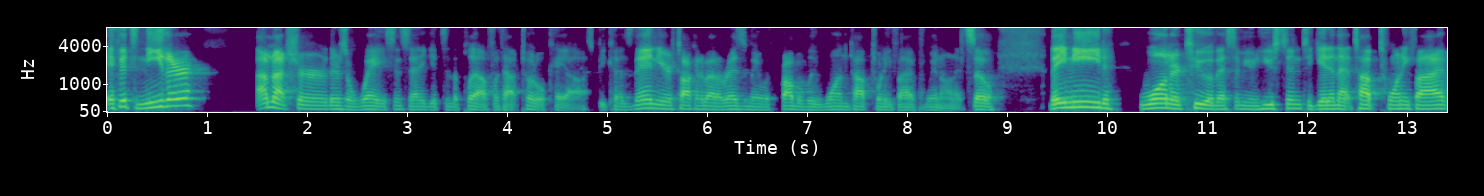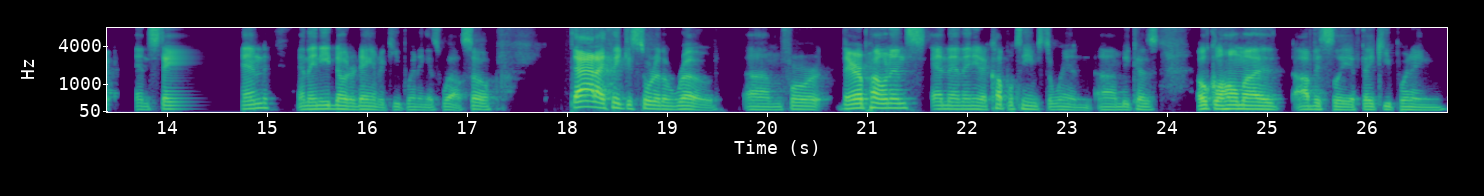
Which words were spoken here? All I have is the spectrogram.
If it's neither, I'm not sure there's a way Cincinnati gets in the playoff without total chaos because then you're talking about a resume with probably one top 25 win on it. So they need one or two of SMU and Houston to get in that top 25 and stay end, and they need Notre Dame to keep winning as well. So that I think is sort of the road um, for their opponents, and then they need a couple teams to win um, because Oklahoma, obviously, if they keep winning,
